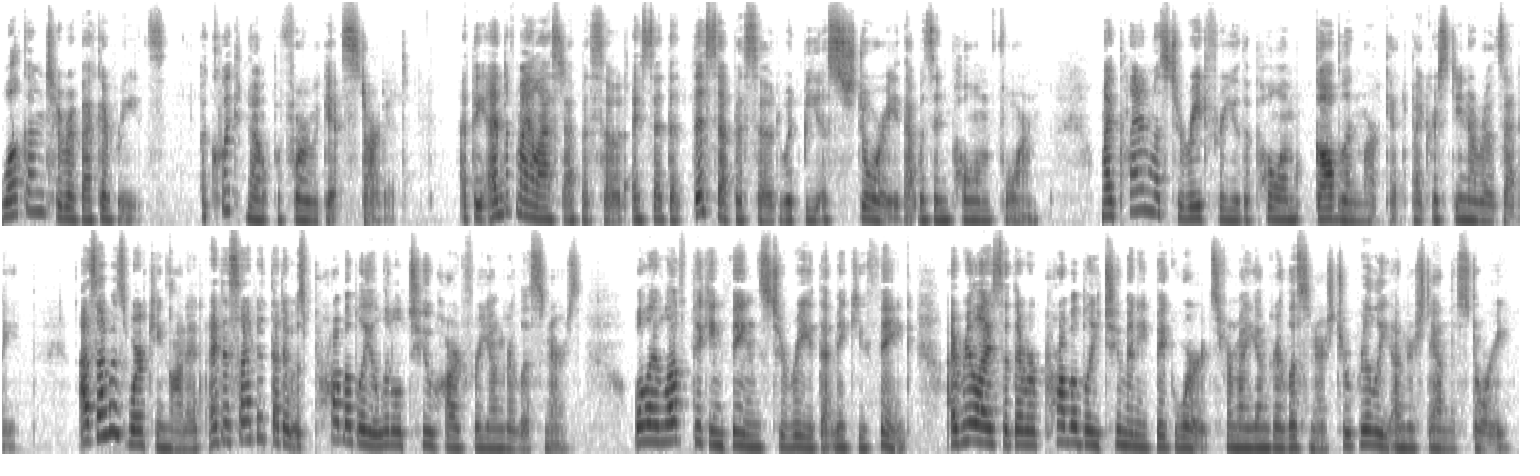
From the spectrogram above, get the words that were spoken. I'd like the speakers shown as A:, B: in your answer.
A: Welcome to Rebecca Reads. A quick note before we get started. At the end of my last episode, I said that this episode would be a story that was in poem form. My plan was to read for you the poem Goblin Market by Christina Rossetti. As I was working on it, I decided that it was probably a little too hard for younger listeners. While I love picking things to read that make you think, I realized that there were probably too many big words for my younger listeners to really understand the story.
